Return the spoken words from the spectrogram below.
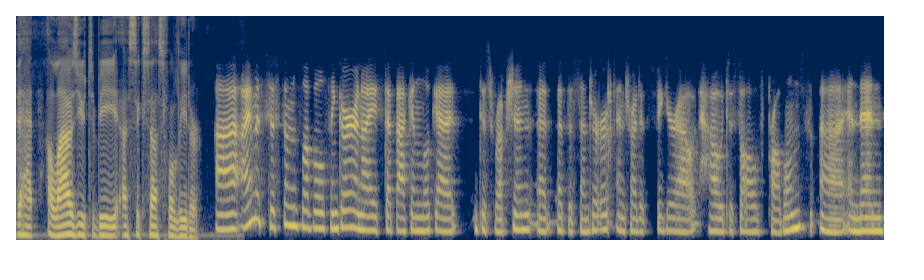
that allows you to be a successful leader? Uh, I'm a systems level thinker, and I step back and look at disruption at, at the center and try to figure out how to solve problems uh, and then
